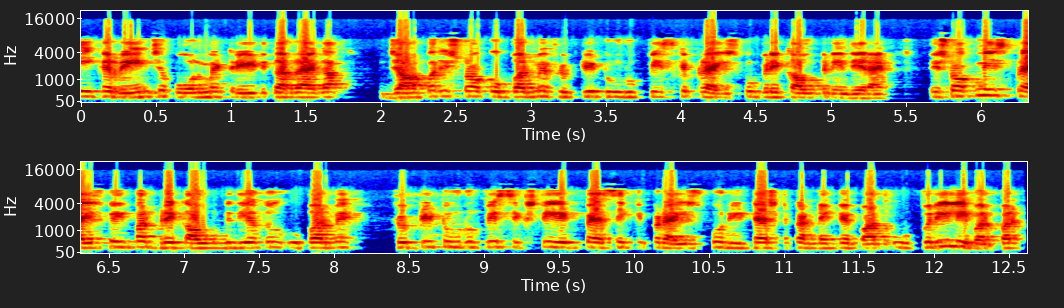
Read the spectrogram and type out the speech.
एक रेंज बोर्ड में ट्रेड कर रहेगा, जहाँ पर स्टॉक ऊपर में फिफ्टी टू रुपीज़ के प्राइस को ब्रेकआउट नहीं दे रहा है। स्टॉक ने इस प्राइस को एक बार ब्रेकआउट भी दिया तो ऊपर में fifty two rupees sixty eight paise की प्राइस को रिटेस्ट करने के बाद ऊपरी लेवल पर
